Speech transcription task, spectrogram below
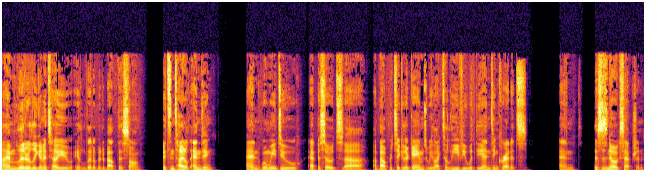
I am literally gonna tell you a little bit about this song. It's entitled "Ending," and when we do episodes uh, about particular games, we like to leave you with the ending credits. And this is no exception.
